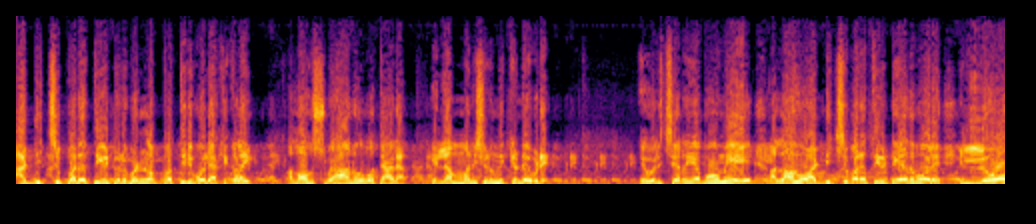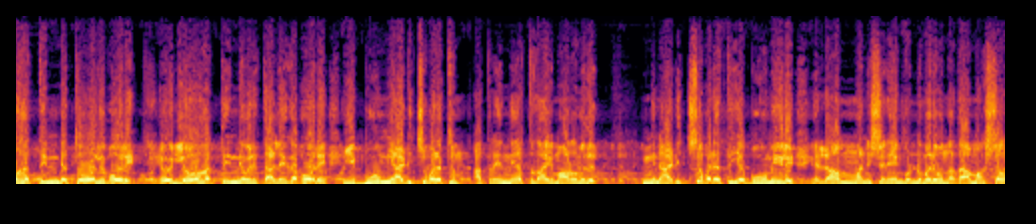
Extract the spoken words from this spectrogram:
അടിച്ചു പരത്തിയിട്ട് ഒരു വെള്ളപ്പത്തിരി പോലെ ആക്കി കളയും അള്ളാഹു സുബാനുഹുല എല്ലാം മനുഷ്യരും നിൽക്കണ്ടേ ഇവിടെ? ഒരു ചെറിയ ഭൂമിയെ അള്ളാഹു അടിച്ചു പരത്തിയിട്ട് ഏതുപോലെ? ലോഹത്തിന്റെ തോൽ പോലെ ലോഹത്തിന്റെ ഒരു തളിക പോലെ ഈ ഭൂമി അടിച്ചു പരത്തും. അത്രയും നേർത്തതായി മാറും ഇത്. ഇങ്ങനെ അടിച്ചു പരത്തിയ ഭൂമിയിൽ എല്ലാ മനുഷ്യരെയും കൊണ്ടുവരുമെന്ന് അതാ മക്ഷറ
